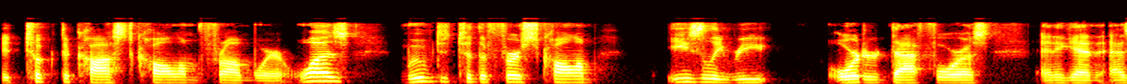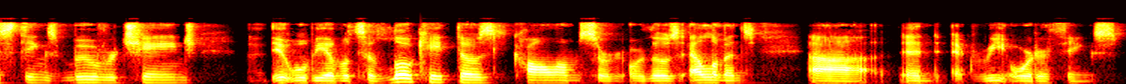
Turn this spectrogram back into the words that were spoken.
It took the cost column from where it was, moved it to the first column, easily reordered that for us. And again, as things move or change, it will be able to locate those columns or, or those elements uh, and, and reorder things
